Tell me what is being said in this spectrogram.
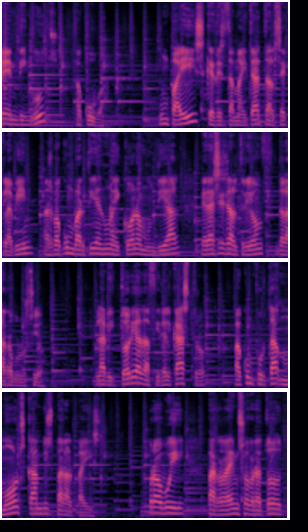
Benvinguts a Cuba, un país que des de meitat del segle XX es va convertir en una icona mundial gràcies al triomf de la revolució. La victòria de Fidel Castro va comportar molts canvis per al país, però avui parlarem sobretot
